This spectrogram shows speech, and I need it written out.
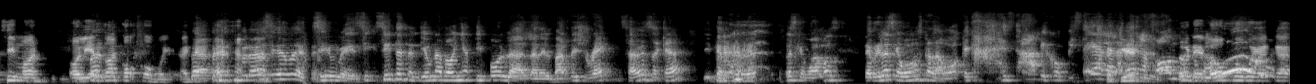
Simón, oliendo a coco, güey, Pero, acá. pero, debo decir, güey. Sí, sí te atendía una doña tipo la, la del bar de Shrek, ¿sabes? Acá. Y te abría las que guamos, te abría las que guamos con la boca. y, Ahí está, mijo, piséala la verga a fondo. Con el ojo, favor". güey, acá.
